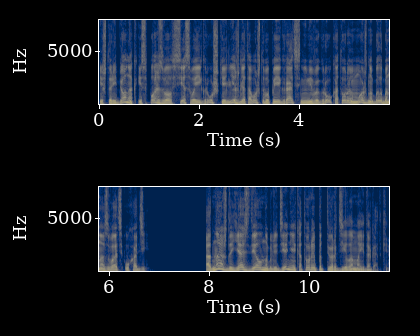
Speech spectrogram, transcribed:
и что ребенок использовал все свои игрушки лишь для того, чтобы поиграть с ними в игру, которую можно было бы назвать «Уходи». Однажды я сделал наблюдение, которое подтвердило мои догадки.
